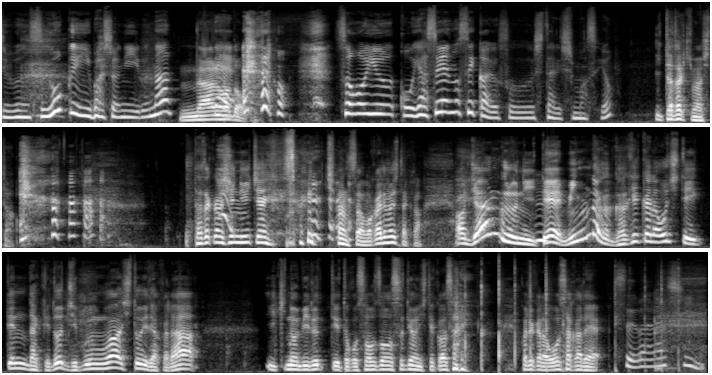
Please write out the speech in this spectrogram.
自分すごくいい場所にいるなって。なるほど。そういうこう野生の世界を想像したりしますよ。いただきました。戦う新入社員ちゃんさん分かりましたか？あジャングルにいて、みんなが崖から落ちていってんだけど自分は一人だから生き延びるっていうとこ想像するようにしてください。これから大阪で。素晴らしいね。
